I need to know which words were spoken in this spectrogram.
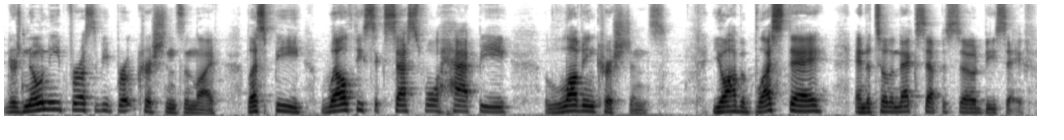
There's no need for us to be broke Christians in life. Let's be wealthy, successful, happy, loving Christians. You all have a blessed day, and until the next episode, be safe.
